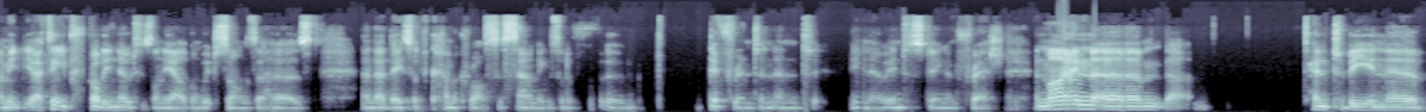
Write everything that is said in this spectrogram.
I mean, I think you probably noticed on the album which songs are hers, and that they sort of come across as sounding sort of um, different and and you know interesting and fresh. And mine um, tend to be in a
